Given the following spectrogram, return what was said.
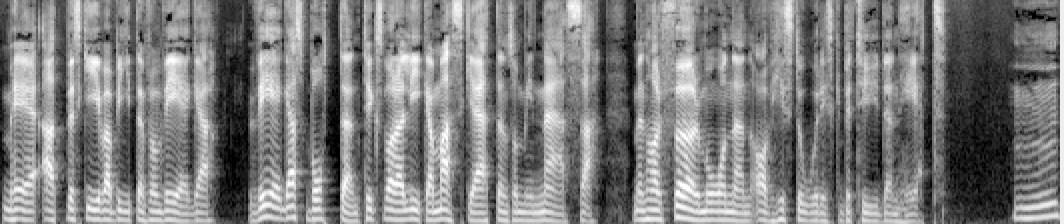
med att beskriva biten från Vega. Vegas botten tycks vara lika maskäten som min näsa, men har förmånen av historisk betydenhet. Mm.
